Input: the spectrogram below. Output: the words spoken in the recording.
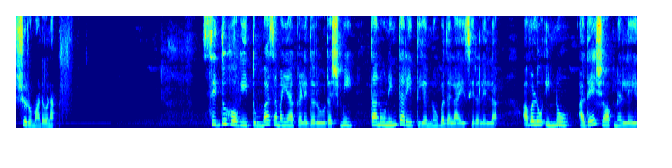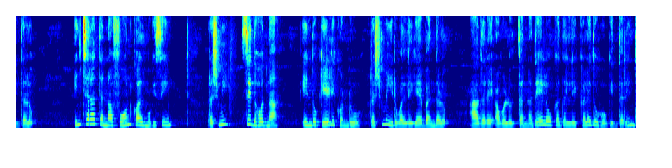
ಶುರು ಮಾಡೋಣ. ಸಿದ್ದು ಹೋಗಿ ತುಂಬ ಸಮಯ ಕಳೆದರೂ ರಶ್ಮಿ ತಾನು ನಿಂತ ರೀತಿಯನ್ನು ಬದಲಾಯಿಸಿರಲಿಲ್ಲ. ಅವಳು ಇನ್ನೂ ಅದೇ ಶಾಕ್ನಲ್ಲೇ ಇದ್ದಳು. ಇಂಚರ ತನ್ನ ಫೋನ್ ಕಾಲ್ ಮುಗಿಸಿ, ರಶ್ಮಿ, ಸಿದ್ದು ಹೋದ್ನಾ? ಎಂದು ಕೇಳಿಕೊಂಡು ರಶ್ಮಿ ಇರುವಲ್ಲಿಗೆ ಬಂದಳು. ಆದರೆ ಅವಳು ತನ್ನದೇ ಲೋಕದಲ್ಲಿ ಕಳೆದು ಹೋಗಿದ್ದರಿಂದ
